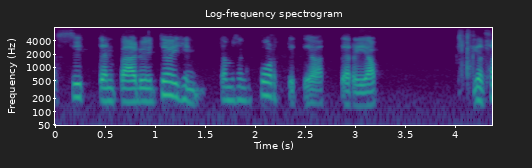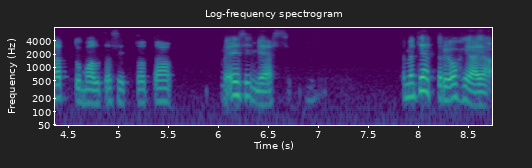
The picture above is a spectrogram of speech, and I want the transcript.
sitten päädyin töihin tämmöisen kuin porttiteatteri ja, ja sattumalta sitten tota, esimies, tämä teatteriohjaaja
